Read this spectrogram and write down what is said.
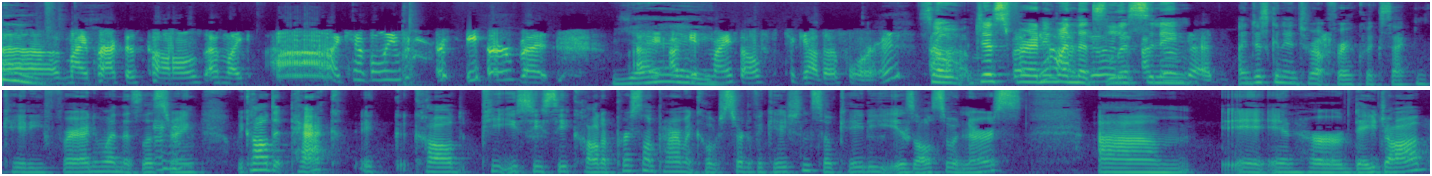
uh, my practice calls. I'm like, ah, I can't believe we're here, but I, am getting myself together for it. So, um, just for anyone yeah, that's doing, listening, I'm, I'm, just going to interrupt for a quick second, Katie. For anyone that's mm-hmm. listening, mm-hmm. we called it PEC. It called PECC, called a Personal Empowerment Coach Certification. So, Katie is also a nurse um, in, in her day job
